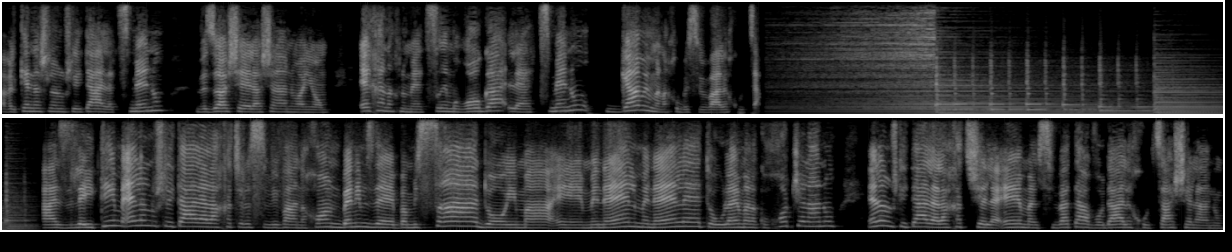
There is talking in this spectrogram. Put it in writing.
אבל כן יש לנו שליטה על עצמנו, וזו השאלה שלנו היום. איך אנחנו מייצרים רוגע לעצמנו, גם אם אנחנו בסביבה לחוצה. אז לעתים אין לנו שליטה על הלחץ של הסביבה, נכון? בין אם זה במשרד, או עם המנהל, מנהלת, או אולי עם הלקוחות שלנו, אין לנו שליטה על הלחץ שלהם, על סביבת העבודה הלחוצה שלנו.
